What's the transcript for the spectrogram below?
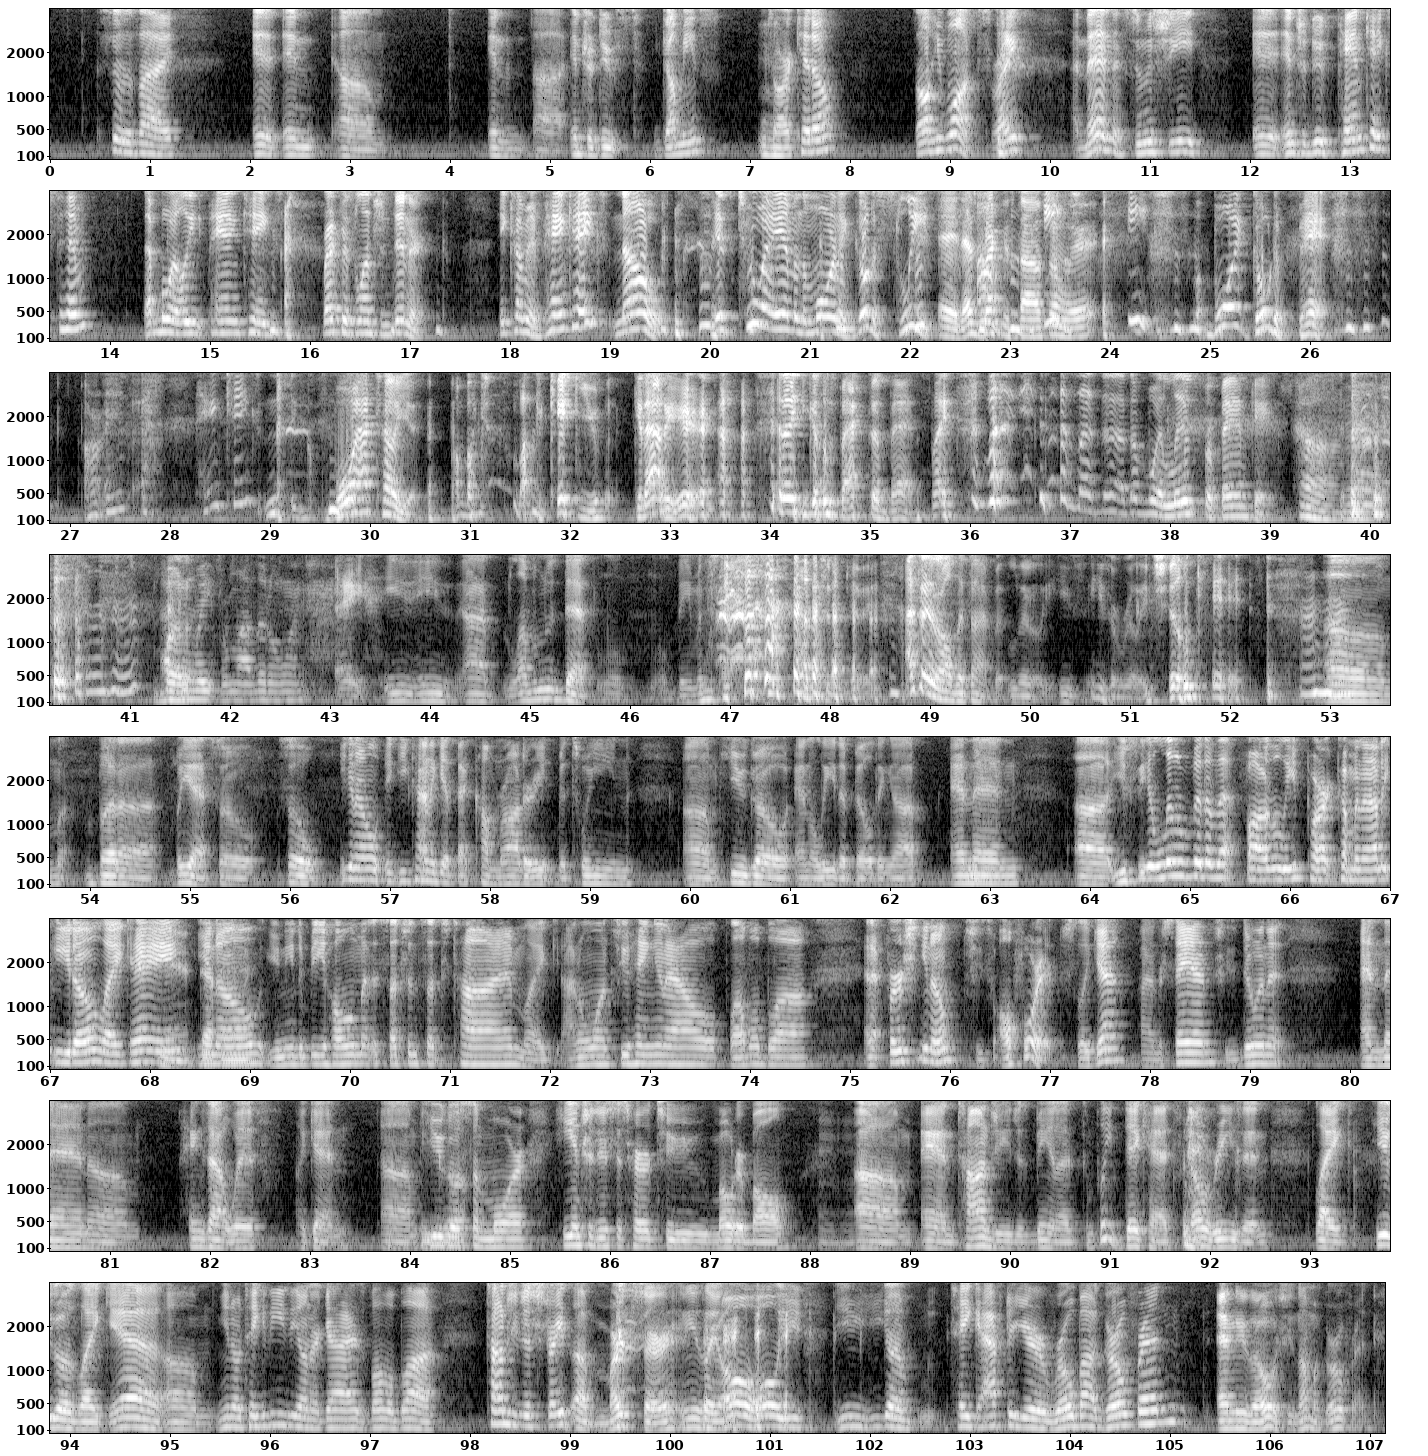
As soon as I in in um in uh, introduced gummies Mm-hmm. to our kiddo, it's all he wants, right? and then as soon as she I- introduced pancakes to him, that boy will eat pancakes breakfast, lunch, and dinner. He come in pancakes? No, it's two a.m. in the morning. Go to sleep. Hey, that's breakfast time Eat. somewhere. Eat. Boy, go to bed. All right. Pancakes? Boy, I tell you, I'm about to, I'm about to kick you. Get out of here. and then he goes back to bed. Like, but that's not, that, that boy lives for pancakes. Oh man, I But- can wait for my little one. Hey, he, he's I love him to death, little, little devil demons. I'm just kidding. I say that all the time, but literally, he's he's a really chill kid. Um, but uh, but yeah, so so you know, you kind of get that camaraderie between um, Hugo and Alita building up, and then. Uh, you see a little bit of that fatherly part coming out of Ido, like, hey, Yeah, you know, you need to be home at such and such time. Like, I don't want you hanging out, blah, blah, blah. And at first, you know, she's all for it. She's like, yeah, I understand. She's doing it. And then um, hangs out with, again, um, Hugo. Hugo. some more. He introduces her to Motorball. Um, and Tanji just being a complete dickhead for no reason. Like, Hugo's like, yeah, um, you know, take it easy on her, guys, blah, blah, blah. Tanji just straight up murks her, and he's like, oh, oh, you, you, you gonna take after your robot girlfriend? And he's like, oh, she's not my girlfriend.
